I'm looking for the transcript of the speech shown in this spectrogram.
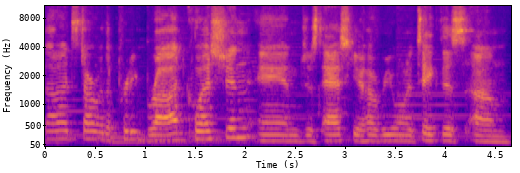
Thought I'd start with a pretty broad question and just ask you, however, you want to take this. Um,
